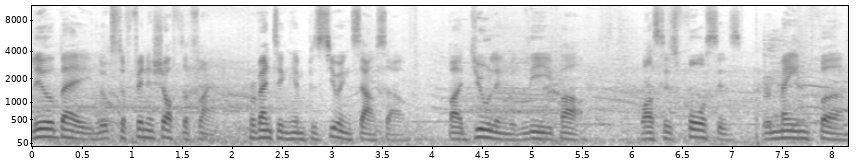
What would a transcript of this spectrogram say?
Liu Bei looks to finish off the flank, preventing him pursuing Cao Cao by dueling with Li Ba, whilst his forces remain firm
